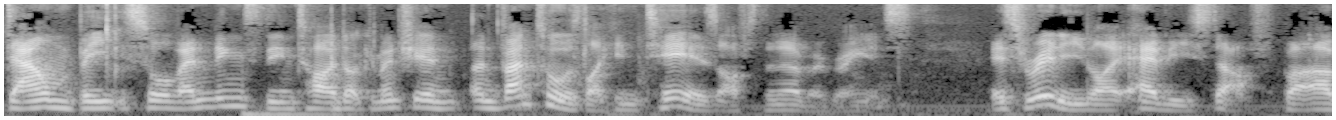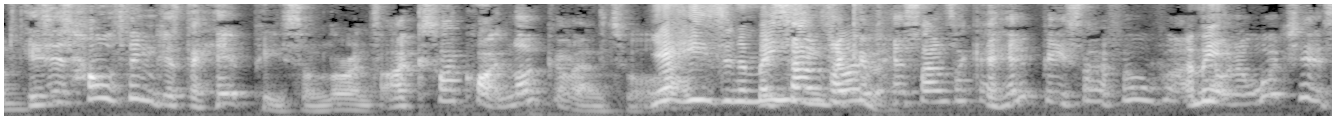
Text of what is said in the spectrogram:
downbeat sort of ending to the entire documentary, and, and Vanthoor was like in tears after the Nurburgring. It's it's really like heavy stuff, but um, Is this whole thing just a hit piece on Laurens? Because I, quite like Avantor. yeah, he's an It amazing sounds like driver. a, it sounds like a hit piece. I feel. I, mean- want to watch it. It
